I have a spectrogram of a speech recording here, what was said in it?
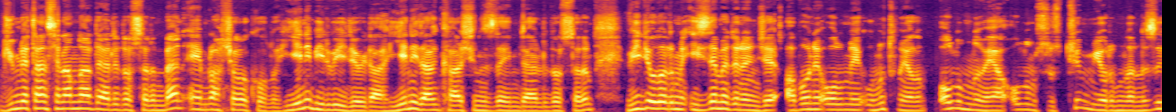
Cümleten selamlar değerli dostlarım. Ben Emrah Çolakoğlu. Yeni bir videoyla yeniden karşınızdayım değerli dostlarım. Videolarımı izlemeden önce abone olmayı unutmayalım. Olumlu veya olumsuz tüm yorumlarınızı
